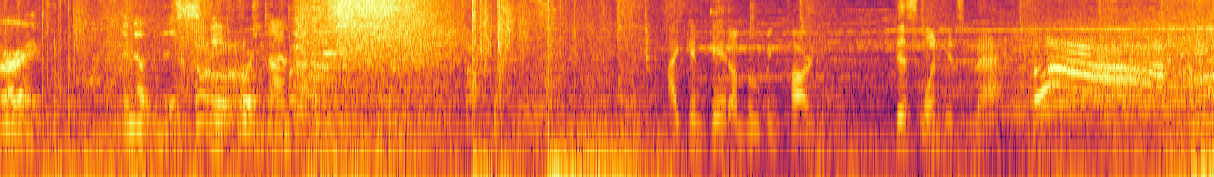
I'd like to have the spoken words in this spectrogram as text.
Alright, enough of this. Speed Force time. I can hit a moving target. This one hits back. Oh,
